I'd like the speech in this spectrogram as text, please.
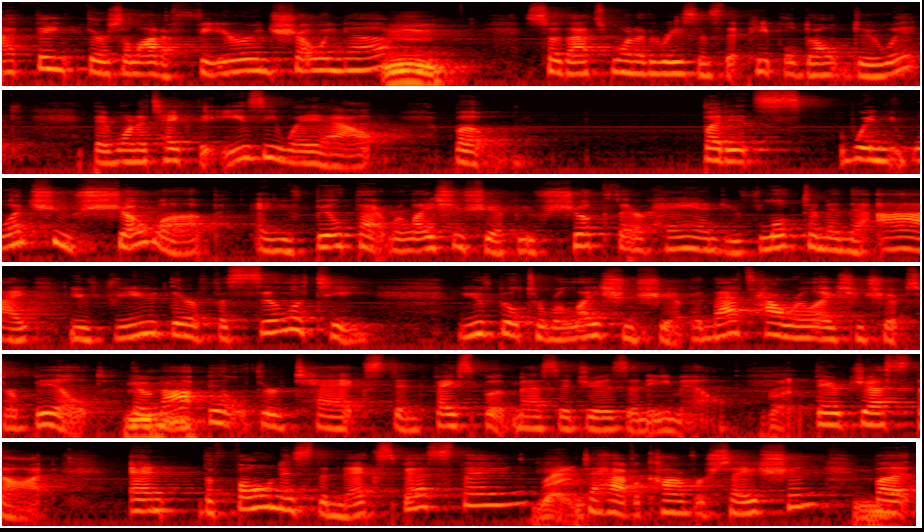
I think there's a lot of fear in showing up. Mm. So that's one of the reasons that people don't do it. They want to take the easy way out, but but it's when once you show up and you've built that relationship, you've shook their hand, you've looked them in the eye, you've viewed their facility, you've built a relationship, and that's how relationships are built. They're mm-hmm. not built through text and Facebook messages and email. Right. They're just not. And the phone is the next best thing Right. to have a conversation, but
